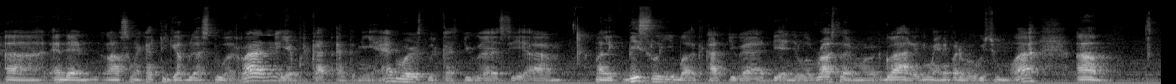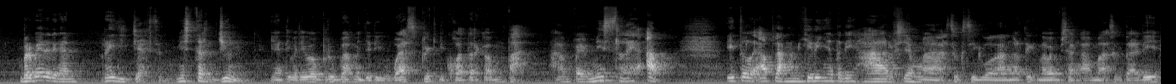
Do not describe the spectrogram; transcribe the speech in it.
Uh, and then langsung mereka 13-2 run ya berkat Anthony Edwards berkat juga si um, Malik Beasley berkat juga D'Angelo Russell menurut gue hari ini mainnya pada bagus semua. Um, Berbeda dengan Reggie Jackson, Mr. June yang tiba-tiba berubah menjadi Westbrook di kuarter keempat sampai miss layup itu layup tangan kirinya tadi harusnya masuk sih gue gak ngerti kenapa bisa nggak masuk tadi.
